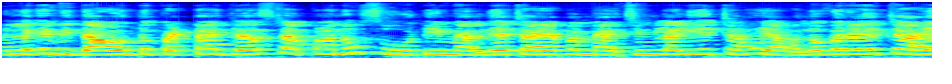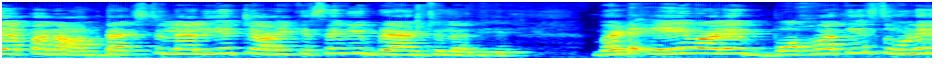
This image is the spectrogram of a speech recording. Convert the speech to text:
ਮਤਲਬ ਕਿ ਵਿਦਆਊਟ ਦੁਪੱਟਾ ਜਸਟ ਆਪਾਂ ਨੂੰ ਸੂਟ ਹੀ ਮਿਲਦੇ ਆ, ਚਾਹੇ ਆਪਾਂ ਮੈਚਿੰਗ ਲੈ ਲਈਏ, ਚਾਹੇ ਆਲ ਓਵਰ ਲੈ ਚਾਹੇ ਆਪਾਂ ਰਾਮ ਟੈਕਸਟ ਲੈ ਲਈਏ, ਚਾਹੇ ਕਿਸੇ ਵੀ ਬ੍ਰਾਂਡ ਚ ਲੈ ਲਈਏ। ਬਟ ਇਹ ਵਾਲੇ ਬਹੁਤ ਹੀ ਸੋਹਣੇ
